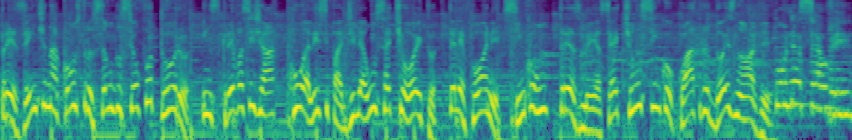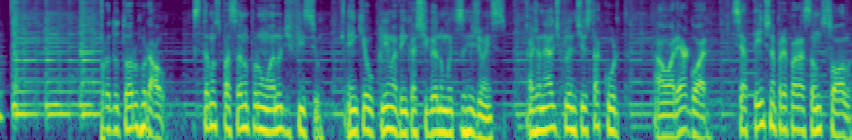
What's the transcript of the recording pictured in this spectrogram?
presente na construção do seu futuro. Inscreva-se já. Rua Alice Padilha 178. Telefone 51 3671 5429. Produtor rural. Estamos passando por um ano difícil, em que o clima vem castigando muitas regiões. A janela de plantio está curta. A hora é agora. Se atente na preparação do solo,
